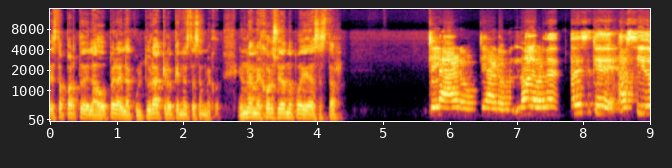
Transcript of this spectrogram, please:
esta parte de la ópera y la cultura, creo que no estás en, mejor, en una mejor ciudad, no podías estar. Claro, claro. No, la verdad es que ha sido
